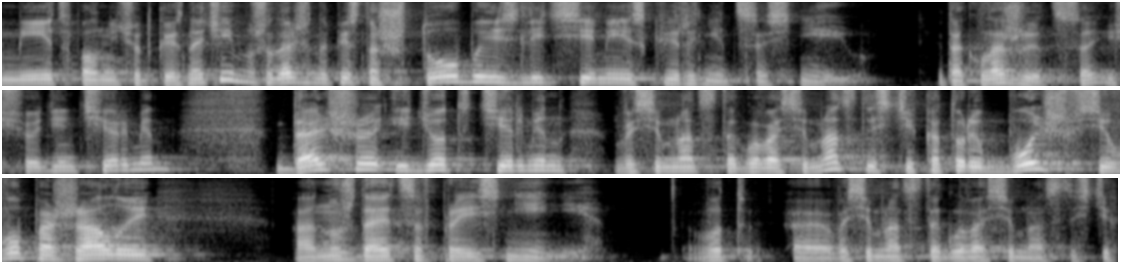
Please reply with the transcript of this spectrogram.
имеет вполне четкое значение, потому что дальше написано «чтобы излить семя и скверниться с нею». Итак, ложиться, еще один термин. Дальше идет термин 18 глава 17 стих, который больше всего, пожалуй, нуждается в прояснении. Вот 18 э, глава, 17 стих.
